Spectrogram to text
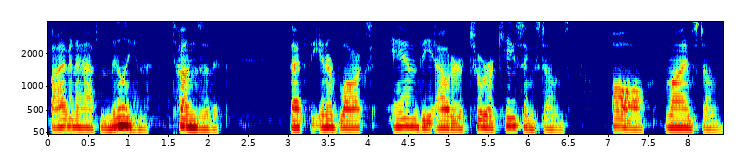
five and a half million tons of it. That's the inner blocks and the outer Tura casing stones, all limestone.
